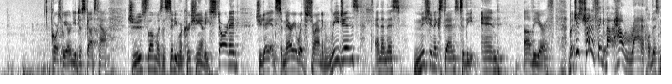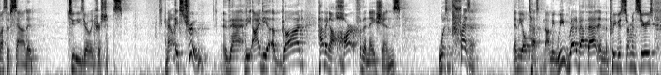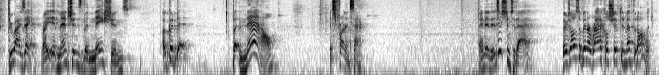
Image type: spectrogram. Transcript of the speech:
Of course, we already discussed how Jerusalem was the city where Christianity started, Judea and Samaria were the surrounding regions, and then this mission extends to the end of the earth. But just try to think about how radical this must have sounded to these early Christians. Now, it's true that the idea of God having a heart for the nations was present in the Old Testament. I mean, we read about that in the previous sermon series through Isaiah, right? It mentions the nations a good bit. But now, it's front and center. And in addition to that, there's also been a radical shift in methodology.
